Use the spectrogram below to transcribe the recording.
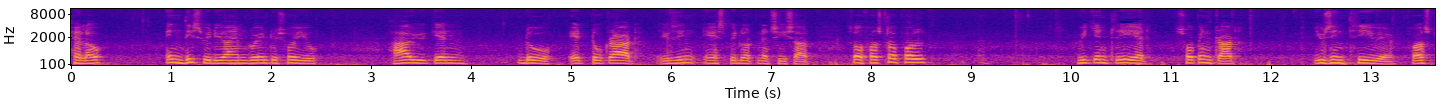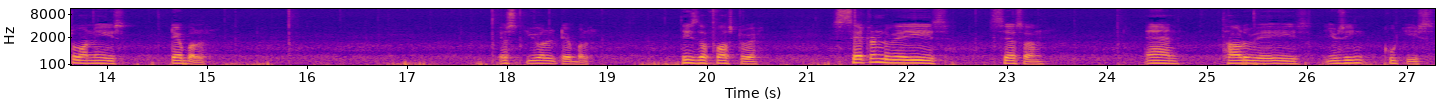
hello. In this video i am going to show you how you can do add to cart using asp.net c sharp. So first of all we can create shopping cart using three way. First one is table. Sql table. This is the first way. Second way is session. And third way is using cookies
